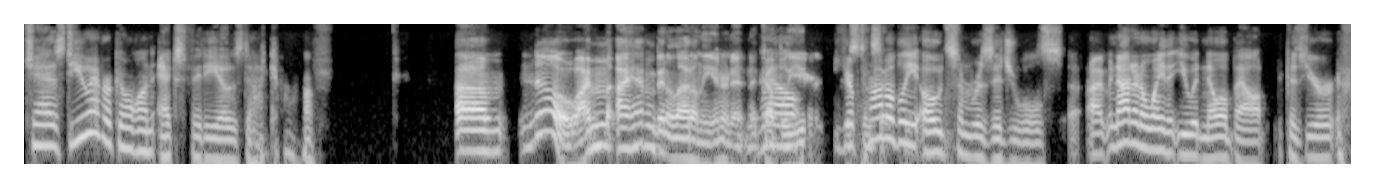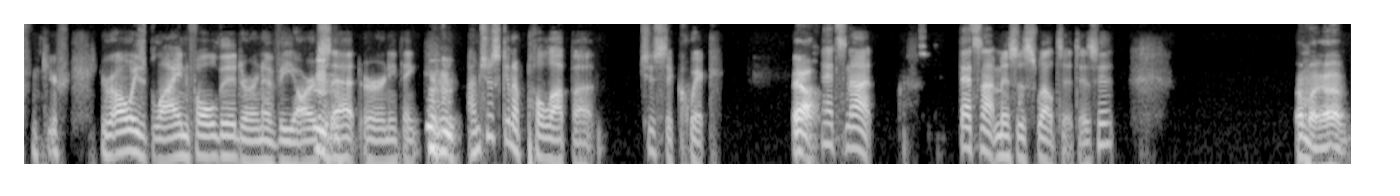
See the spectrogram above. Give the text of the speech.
Jazz, do you ever go on xvideos.com? Um, no, I'm I haven't been allowed on the internet in a couple Well, of years. You're probably owed some residuals. uh, I mean, not in a way that you would know about because you're you're you're always blindfolded or in a VR Mhm. set or anything. Mhm. I'm just gonna pull up a just a quick. Yeah. That's not that's not Mrs. Swelltet, is it? Oh my god.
